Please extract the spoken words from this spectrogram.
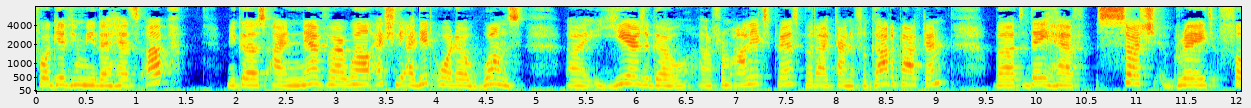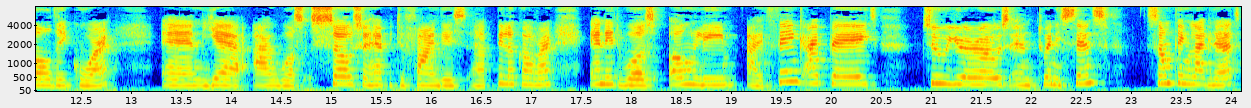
for giving me the heads up because I never well actually I did order once uh, years ago uh, from AliExpress, but I kind of forgot about them. But they have such great fall decor. And yeah, I was so, so happy to find this uh, pillow cover. And it was only, I think I paid 2 euros and 20 cents, something like that.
